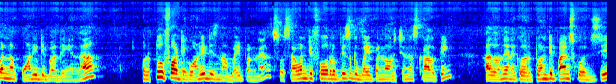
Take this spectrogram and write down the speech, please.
பண்ண குவான்டிட்டி பார்த்தீங்கன்னா ஒரு டூ ஃபார்ட்டி குவான்டிட்டிஸ் நான் பை பண்ணேன். ஸோ செவன்ட்டி ஃபோர் ருபீஸ்க்கு பை பண்ண ஒரு சின்ன ஸ்கால்பிங் அது வந்து எனக்கு ஒரு டுவெண்ட்டி பாயிண்ட்ஸ் கொடுத்துச்சு.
